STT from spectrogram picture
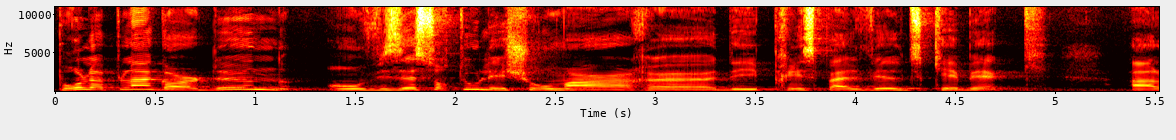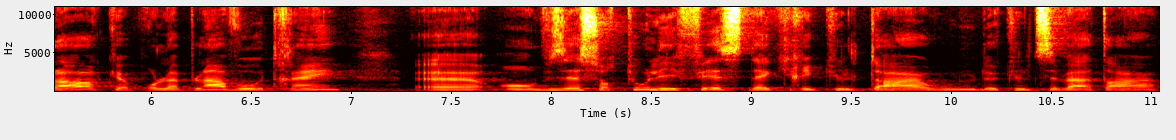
Pour le plan Garden, on visait surtout les chômeurs euh, des principales villes du Québec alors que pour le plan Vautrin, euh, on visait surtout les fils d'agriculteurs ou de cultivateurs.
